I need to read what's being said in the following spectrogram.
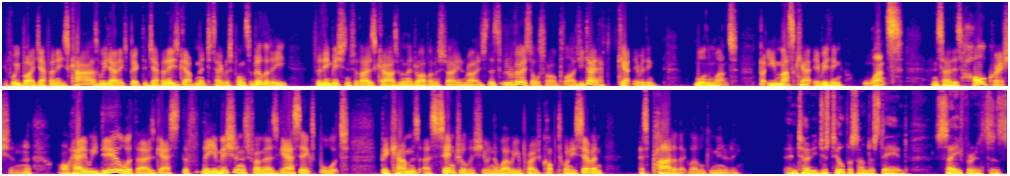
if we buy Japanese cars, we don't expect the Japanese government to take responsibility for the emissions for those cars when they drive on Australian roads. The reverse also applies. You don't have to count everything more than once, but you must count everything once. And so this whole question of how do we deal with those gas, the, the emissions from those gas exports becomes a central issue in the way we approach COP27 as part of that global community. And Tony, just help us understand, say for instance,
